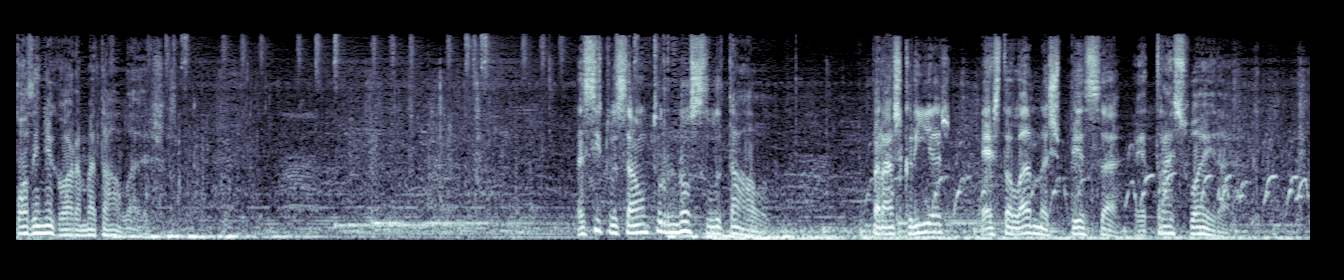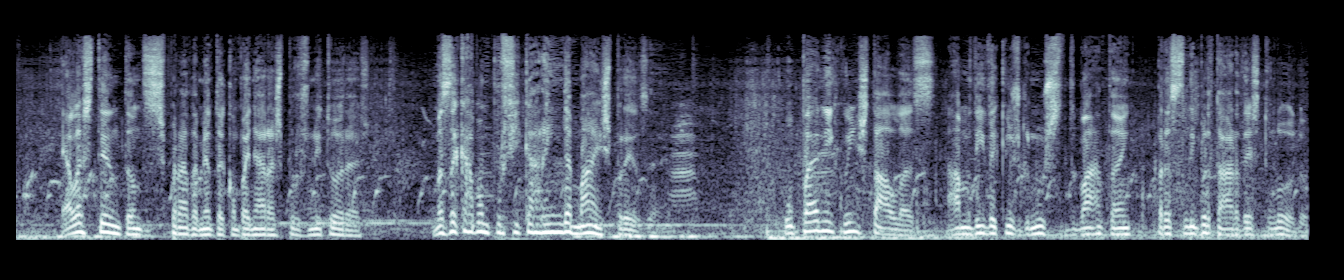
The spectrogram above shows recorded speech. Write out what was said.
podem agora matá-las. A situação tornou-se letal. Para as crias, esta lama espessa é traiçoeira. Elas tentam desesperadamente acompanhar as progenitoras, mas acabam por ficar ainda mais presas. O pânico instala-se à medida que os gnus se debatem para se libertar deste lodo.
